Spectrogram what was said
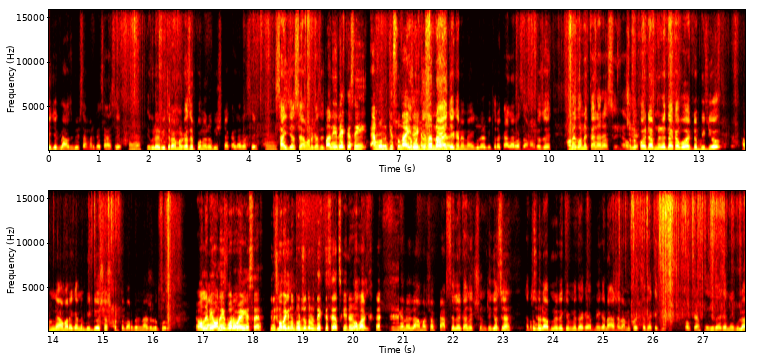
এই যে গ্লাস বিটস আমার কাছে আছে এগুলোর ভিতরে আমার কাছে পনেরো বিশটা কালার আছে। সাইজ আছে আমার কাছে মানে দেখতেছি এমন কিছু নাই কিছু নাই যেখানে নাই। এগুলোর ভিতরে কালার আছে আমার কাছে। অনেক অনেক কালার আছে। আসলে কয়টা আপনারা দেখাবো? একটা ভিডিও আপনি আমার এখানে ভিডিও শেষ করতে পারবেন না আসলে করে। অলরেডি অনেক বড় হয়ে গেছে কিন্তু সবাই কিন্তু ধৈর্য ধরে দেখতেছে আজকে এটার। অবাক। এখানে হলো আমার সব টার্সেলের কালেকশন ঠিক আছে? আচ্ছা, এতগুলো আপনারা কেমনে দেখে আপনি এখানে আসেন আমি কয়েকটা দেখেছি দিচ্ছি। ওকে। এই যে দেখেন এগুলা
